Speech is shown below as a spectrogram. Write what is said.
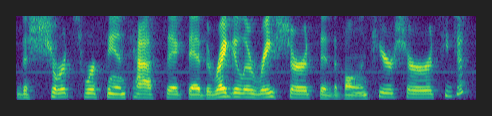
the shirts were fantastic. They had the regular race shirts, they had the volunteer shirts. He just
